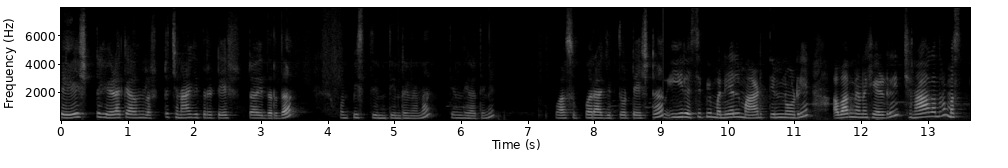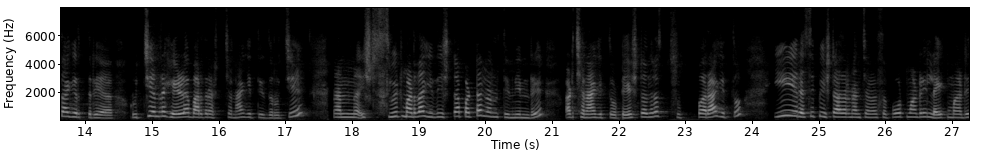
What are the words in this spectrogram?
ಟೇಸ್ಟ್ ಹೇಳೋಕ್ಕೆ ಆಗಂಗಿಲ್ಲ. ಅಷ್ಟು ಚೆನ್ನಾಗಿತ್ತು ರೀ ಟೇಸ್ಟ್ ಇದ್ರದ್ದು. ಒಂದು ಪೀಸ್ ತಿಂತೀನಿ ರೀ ನಾನು. ತಿಂದು ಹೇಳ್ತೀನಿ. ವಾ ಸೂಪರ್ ಆಗಿತ್ತು ಟೇಸ್ಟ್ ಈ ರೆಸಿಪಿ ಮನೆಯಲ್ಲಿ ಮಾಡಿ ತಿಂದು ನೋಡಿರಿ. ಅವಾಗ ನನಗೆ ಹೇಳ್ರಿ, ಚೆನ್ನಾಗಂದ್ರೆ ಮಸ್ತಾಗಿರುತ್ತೆ ರೀ ರುಚಿ ಅಂದ್ರೆ ಹೇಳಬಾರ್ದ್ರೆ, ಅಷ್ಟು ಚೆನ್ನಾಗಿತ್ತು ಇದು ರುಚಿ. ನಾನು ಇಷ್ಟು ಸ್ವೀಟ್ ಮಾಡಿದಾಗ ಇದು ಇಷ್ಟಪಟ್ಟು ನಾನು ತಿಂದೀನಿ ರೀ ಅಷ್ಟು ಚೆನ್ನಾಗಿತ್ತು ಟೇಸ್ಟ್ ಅಂದ್ರೆ ಸೂಪರಾಗಿತ್ತು ಈ ರೆಸಿಪಿ ಇಷ್ಟ ಆದ್ರೆ ನನ್ನ ಚಾನಲ್ ಸಪೋರ್ಟ್ ಮಾಡಿರಿ ಲೈಕ್ ಮಾಡಿರಿ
